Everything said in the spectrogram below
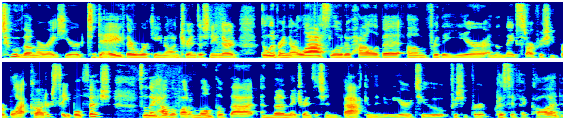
two of them are right here today. They're working on transitioning. They're delivering their last load of halibut um, for the year, and then they start fishing for black cod or sablefish. So they have about a month of that, and then they transition back in the new year to fishing for Pacific cod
